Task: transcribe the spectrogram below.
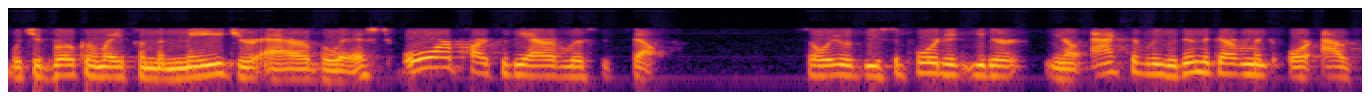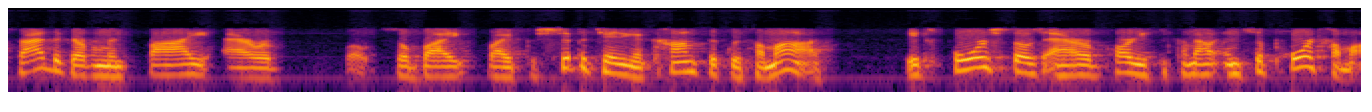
which had broken away from the major Arab list, or parts of the Arab list itself. So it would be supported either, you know, actively within the government or outside the government by Arab votes. So by, by precipitating a conflict with Hamas, it forced those Arab parties to come out and support Hamas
